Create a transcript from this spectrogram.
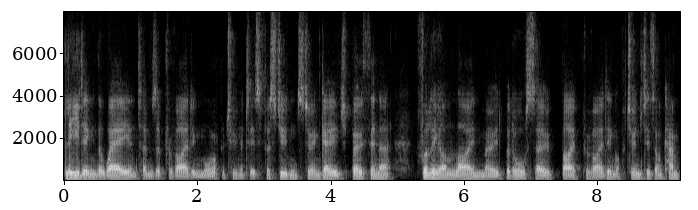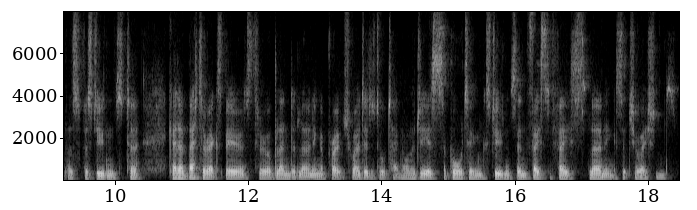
leading the way in terms of providing more opportunities for students to engage both in a fully online mode, but also by providing opportunities on campus for students to get a better experience through a blended learning approach where digital technology is supporting students in face-to-face -face learning situations.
